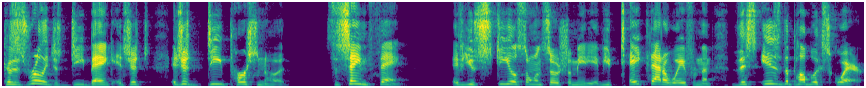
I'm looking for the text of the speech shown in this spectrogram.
Because it's really just debank. It's just it's just depersonhood. It's the same thing. If you steal someone's social media, if you take that away from them, this is the public square.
